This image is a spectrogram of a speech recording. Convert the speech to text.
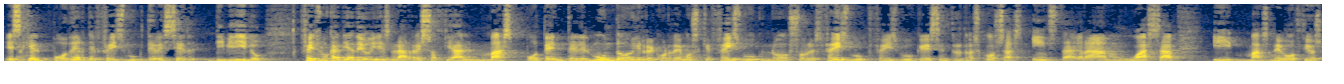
es que el poder de Facebook debe ser dividido. Facebook a día de hoy es la red social más potente del mundo y recordemos que Facebook no solo es Facebook, Facebook es, entre otras cosas, Instagram, WhatsApp y más negocios.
